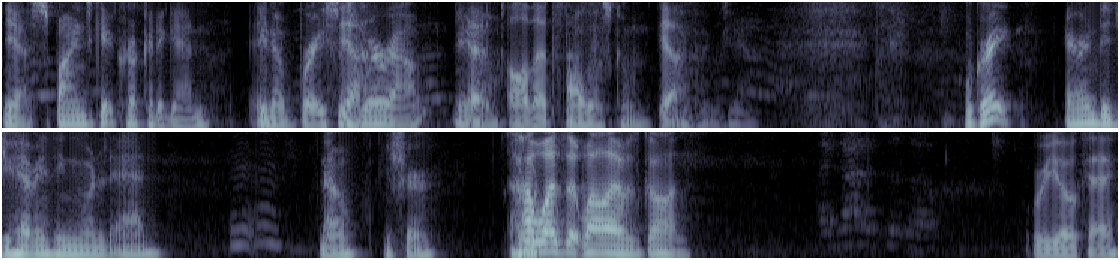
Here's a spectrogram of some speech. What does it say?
Yeah, spines get crooked again. You know, braces yeah. wear out. You Yeah, know, all that stuff. all those kind of Yeah. things. Yeah. Well, great. Aaron, did you have anything you wanted to add? No, you sure? So How we- was it while I was gone? Were you okay?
